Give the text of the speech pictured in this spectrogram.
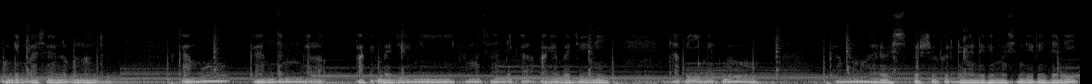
Mungkin pasangan lo menuntut kamu ganteng kalau pakai baju ini kamu cantik kalau pakai baju ini. Tapi ingat bu kamu harus bersyukur dengan dirimu sendiri. Jadi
